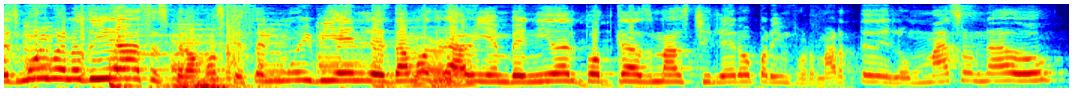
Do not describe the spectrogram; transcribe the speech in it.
Pues muy buenos días, esperamos que estén muy bien. Les damos la bienvenida al podcast más chilero para informarte de lo más sonado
